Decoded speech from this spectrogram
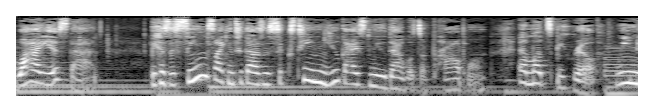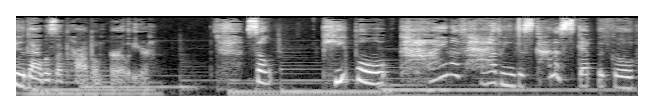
Why is that? Because it seems like in 2016, you guys knew that was a problem. And let's be real, we knew that was a problem earlier. So, people kind of having this kind of skeptical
